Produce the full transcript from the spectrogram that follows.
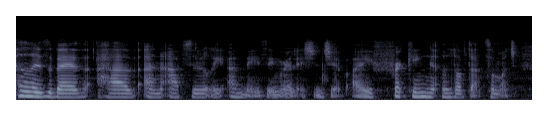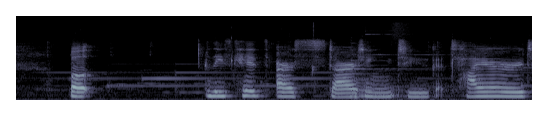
Elizabeth have an absolutely amazing relationship. I freaking love that so much. But these kids are starting to get tired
